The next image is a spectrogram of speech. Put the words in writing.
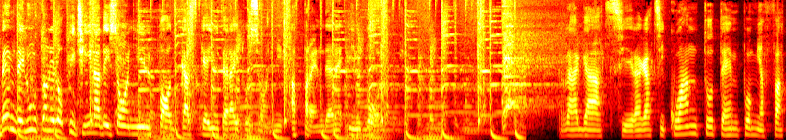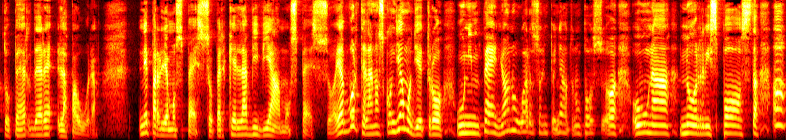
Benvenuto nell'Officina dei Sogni, il podcast che aiuterà i tuoi sogni a prendere il volo. Ragazzi, ragazzi, quanto tempo mi ha fatto perdere la paura ne parliamo spesso perché la viviamo spesso e a volte la nascondiamo dietro un impegno. Ah, no, guarda, sono impegnato, non posso. O una non risposta. Ah,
